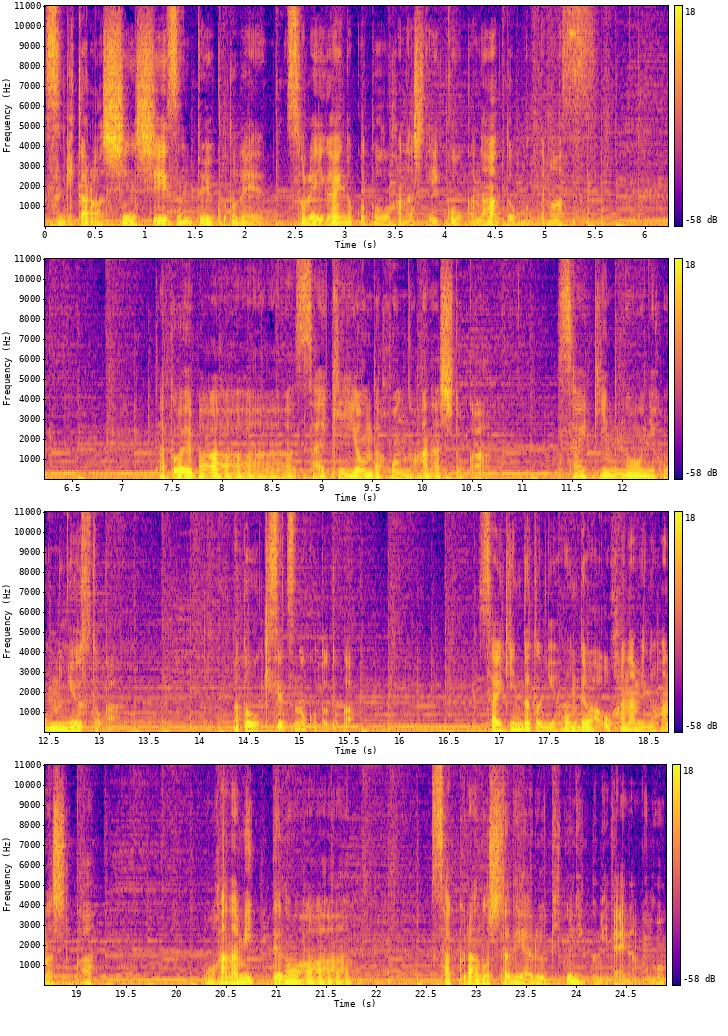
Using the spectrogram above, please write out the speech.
次からは新シーズンということで、それ以外のことを話していこうかなと思ってます。例えば、最近読んだ本の話とか、最近の日本のニュースとか、あと季節のこととか、最近だと日本ではお花見の話とか、お花見ってのは、桜の下でやるピクニックみたいなもの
